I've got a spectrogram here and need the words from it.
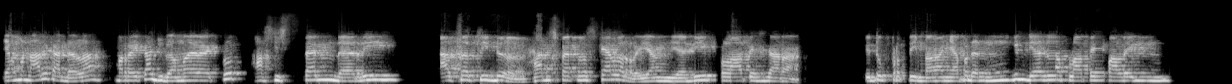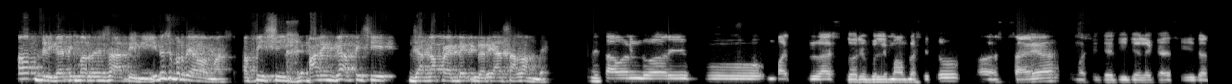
yang menarik adalah mereka juga merekrut asisten dari Alfred Riedel, Hans Peter Skeller yang jadi pelatih sekarang. Itu pertimbangannya apa dan mungkin dia adalah pelatih paling oh, di Liga Timur saat ini. Itu seperti apa Mas? Visi paling enggak visi jangka pendek dari Asalam deh. di tahun 2014 2015 itu uh, saya masih jadi delegasi dan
